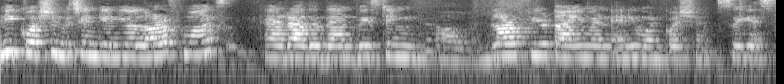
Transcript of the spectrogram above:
any question which can gain you a lot of marks uh, rather than wasting a lot of your time in any one question. So yes.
